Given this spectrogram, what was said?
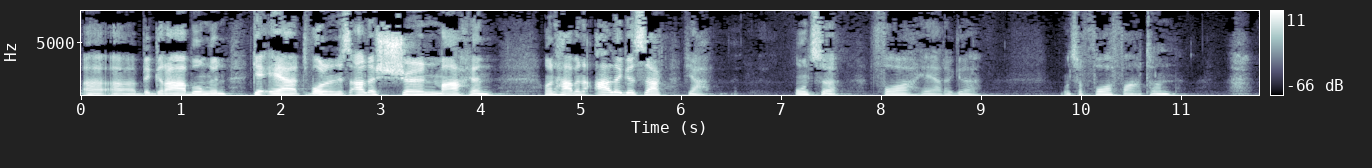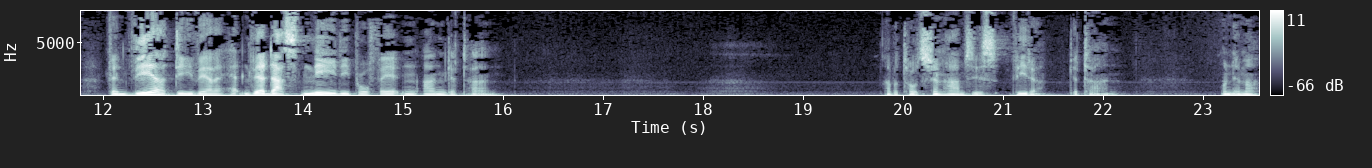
äh, äh, Begrabungen geehrt, wollen es alles schön machen und haben alle gesagt, ja, unser vorheriger, unser Vorvatern, wenn wir die wäre, hätten wir das nie die Propheten angetan. Aber trotzdem haben sie es wieder getan. Und immer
